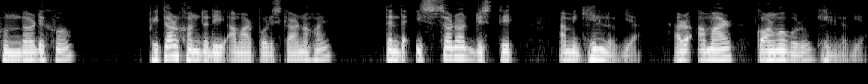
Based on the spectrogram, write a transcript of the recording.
সুন্দৰ দেখুৱাওঁ ভিতৰখন যদি আমাৰ পৰিষ্কাৰ নহয় তেন্তে ঈশ্বৰৰ দৃষ্টিত আমি ঘীনলগীয়া আৰু আমাৰ কৰ্মবোৰো ঘীনলগীয়া।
